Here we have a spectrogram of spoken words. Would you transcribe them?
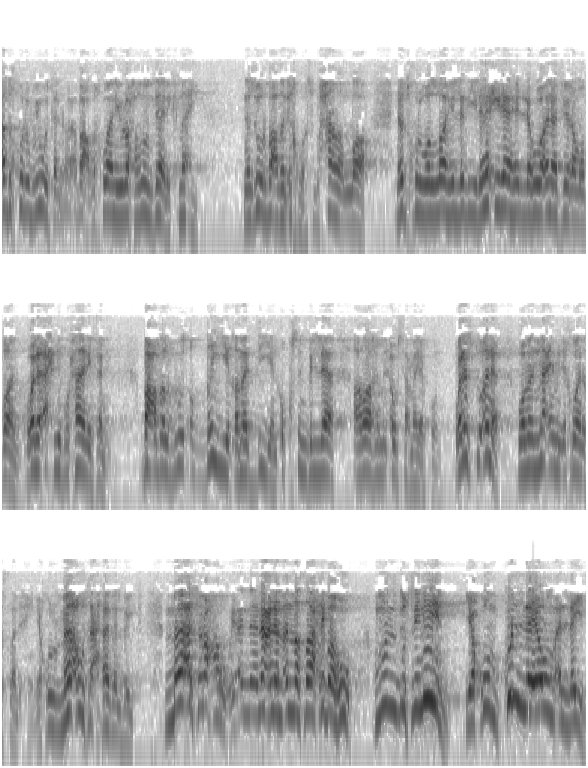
أدخل بيوتا بعض إخواني يلاحظون ذلك معي. نزور بعض الإخوة سبحان الله. ندخل والله الذي لا إله إلا هو أنا في رمضان ولا أحلف حانثا. بعض البيوت الضيقة ماديا أقسم بالله أراها من أوسع ما يكون. ولست أنا ومن معي من إخوان الصالحين. يقول ما أوسع هذا البيت؟ ما أشرحه لأننا نعلم أن صاحبه منذ سنين يقوم كل يوم الليل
